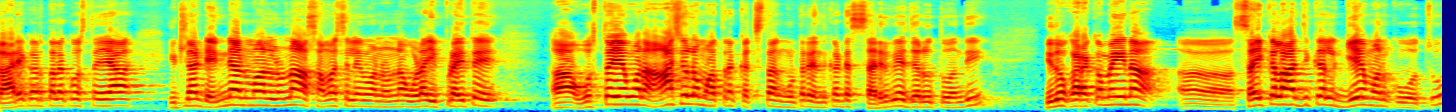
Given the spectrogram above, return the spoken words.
కార్యకర్తలకు వస్తాయా? ఇట్లాంటి ఎన్ని అనుమానాలు ఉన్నా ఆ సమస్యలు ఏమైనా ఉన్నా కూడా ఇప్పుడైతే వస్తాయేమో అన్న ఆశలో మాత్రం ఖచ్చితంగా ఉంటారు. ఎందుకంటే సర్వే జరుగుతోంది. ఇది ఒక రకమైన సైకలాజికల్ గేమ్ అనుకోవచ్చు.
